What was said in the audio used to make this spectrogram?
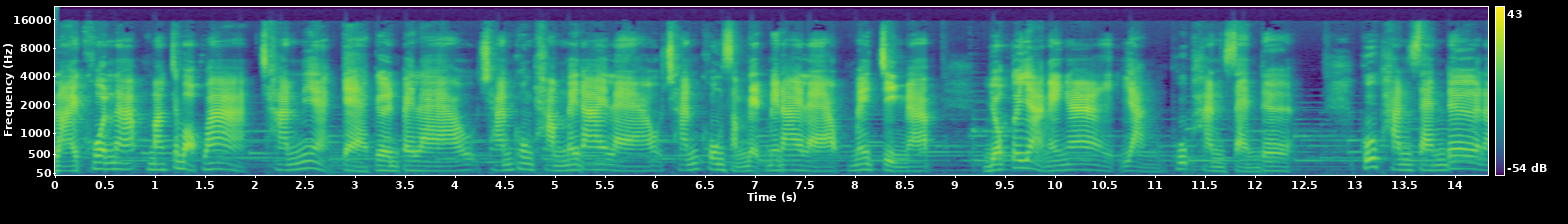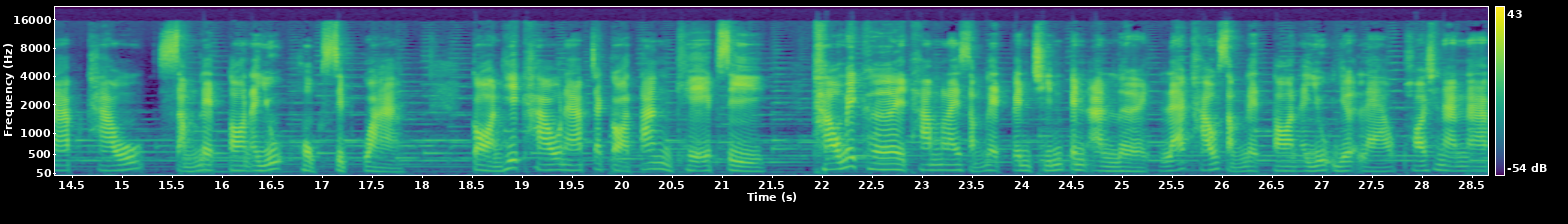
หลายคนนะครับมักจะบอกว่า ฉันเนี่ยแก่เกินไปแล้ว ฉันคงทำไม่ได้แล้ว ฉันคงสำเร็จไม่ได้แล้ว ไม่จริงนะครับ ยกตัวอย่างง่ายๆ อย่างผู้พันแซนเดอร์ ผู้พันแซนเดอร์นะครับเขาสำเร็จตอนอายุ 60 กว่า ก่อนที่เขานะครับจะก่อตั้ง KFC เขาไม่เคยทำอะไรสำเร็จเป็นชิ้นเป็นอันเลย และเขาสำเร็จตอนอายุเยอะแล้ว เพราะฉะนั้นนะครับ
